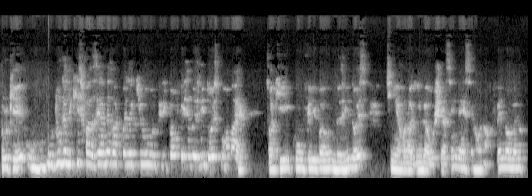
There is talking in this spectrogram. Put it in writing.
porque o, o Dunga quis fazer a mesma coisa que o Filipão fez em 2002 com o Romário. Só que com o Filipão em 2002 tinha Ronaldinho Gaúcho e Ascendência, Ronaldo Fenômeno,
